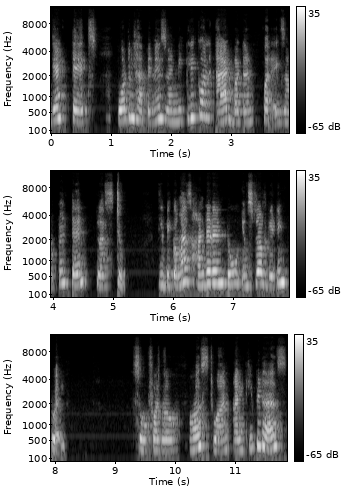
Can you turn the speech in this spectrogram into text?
get text what will happen is when we click on add button for example 10 plus 2 it will become as 102 instead of getting 12. So for the first one I'll keep it as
